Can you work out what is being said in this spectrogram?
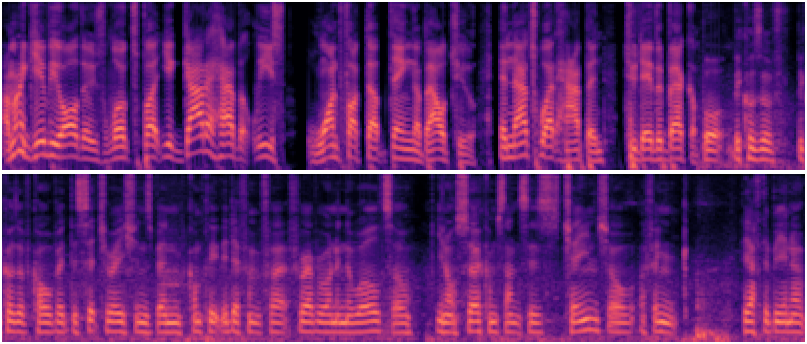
I'm going to give you all those looks, but you got to have at least one fucked up thing about you. And that's what happened to David Beckham. But because of because of COVID, the situation's been completely different for, for everyone in the world. So, you know, circumstances change. So I think they have to be in a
